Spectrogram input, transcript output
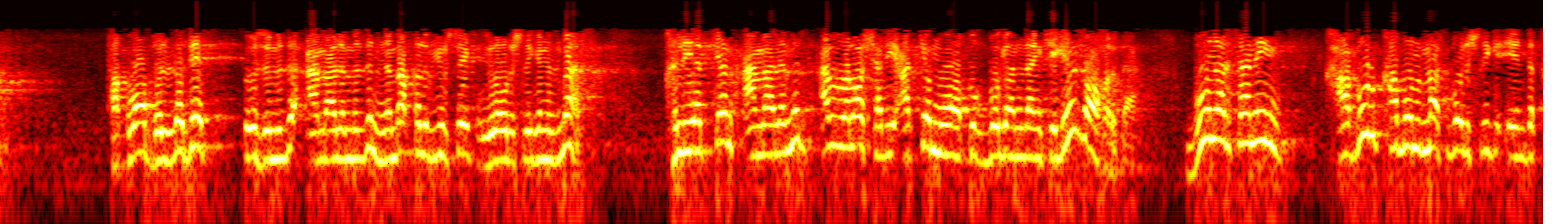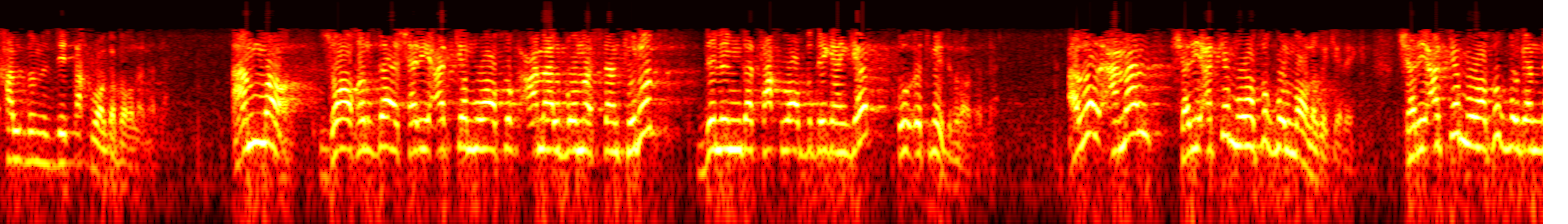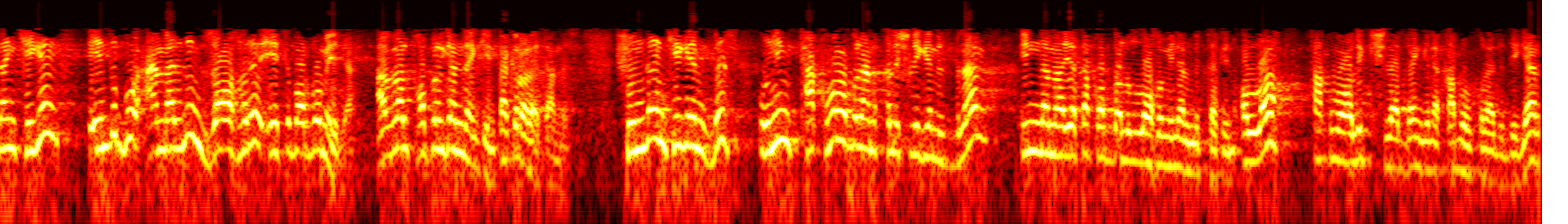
taqvo dilda deb o'zimizni amalimizni nima qilib yursak yuraverishligimiz emas. Qilayotgan amalimiz avvalo shariatga muvofiq bo'lgandan keyin zohirda. Bu narsaning qabul qabul emas bo'lishligi endi qalbimizdagi taqvoga bog'lanadi. Ammo zohirda shariatga muvofiq amal bo'lmasdan turib, dilimda taqvo bu degan gap u o'tmaydi, birodarlar. Avval amal shariatga muvofiq bo'lmoqligi kerak. Shariatga muvofiq bo'lgandan keyin endi bu amalning zohiri e'tibor bo'lmaydi. Avval topilgandan keyin takror aytamiz. Shundan keyin biz uning taqvo bilan qilishligimiz bilan innama yataqabbalullohu minal muttaqin. Alloh taqvolik kishilardangina qabul qiladi degan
